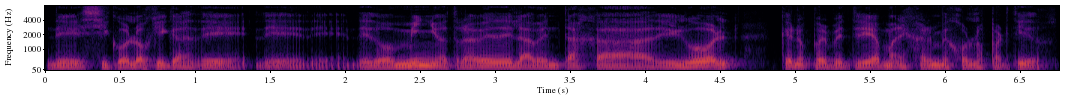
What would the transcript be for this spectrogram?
de, psicológicas de, de dominio a través de la ventaja del gol que nos permitiría manejar mejor los partidos.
